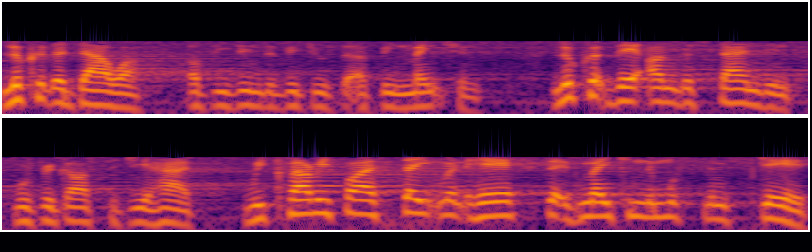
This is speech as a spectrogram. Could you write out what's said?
Look at the dawah of these individuals that have been mentioned. Look at their understanding with regards to jihad. We clarify a statement here that is making the Muslims scared.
